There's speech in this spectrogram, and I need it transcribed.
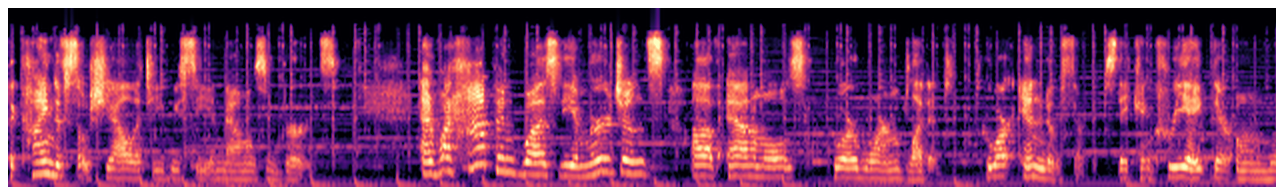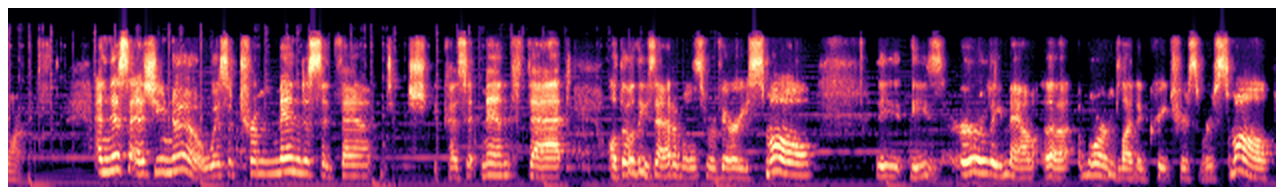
the kind of sociality we see in mammals and birds. And what happened was the emergence of animals who are warm blooded, who are endotherms. They can create their own warmth. And this, as you know, was a tremendous advantage because it meant that although these animals were very small, the, these early uh, warm-blooded creatures were small,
